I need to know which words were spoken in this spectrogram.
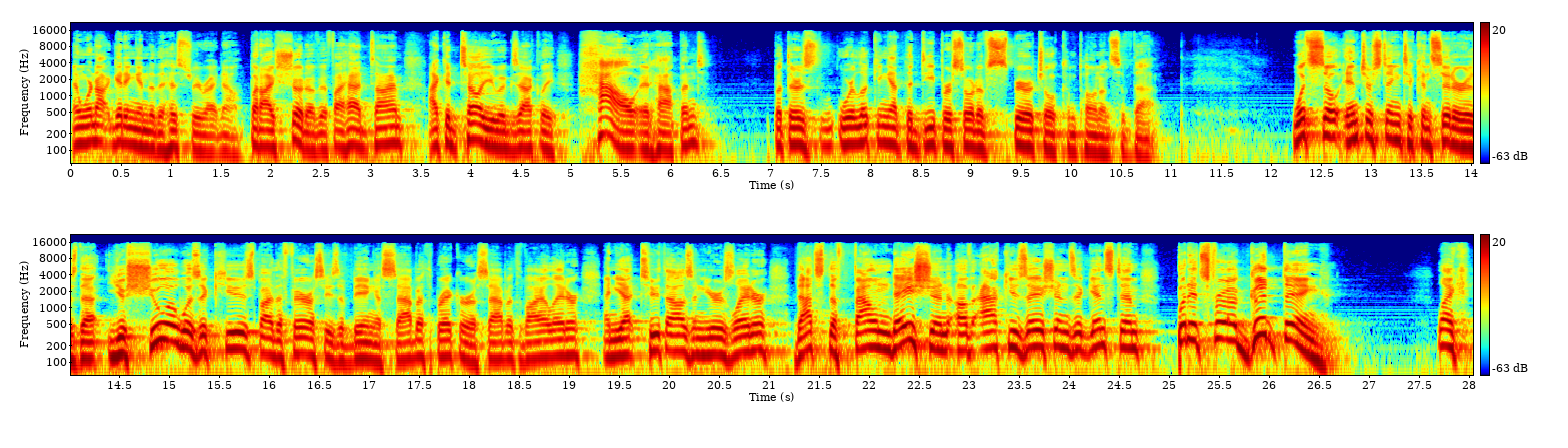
And we're not getting into the history right now, but I should have. If I had time, I could tell you exactly how it happened, but there's, we're looking at the deeper sort of spiritual components of that. What's so interesting to consider is that Yeshua was accused by the Pharisees of being a Sabbath breaker, a Sabbath violator, and yet 2,000 years later, that's the foundation of accusations against him, but it's for a good thing. Like,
